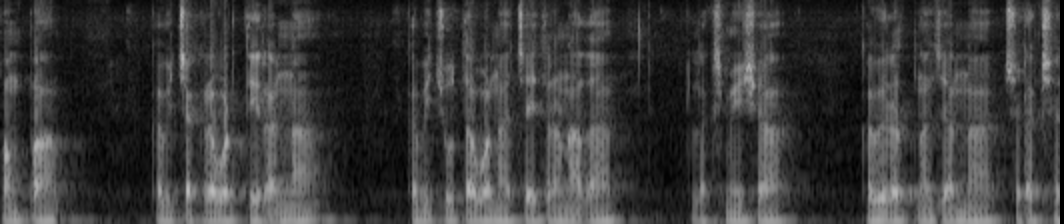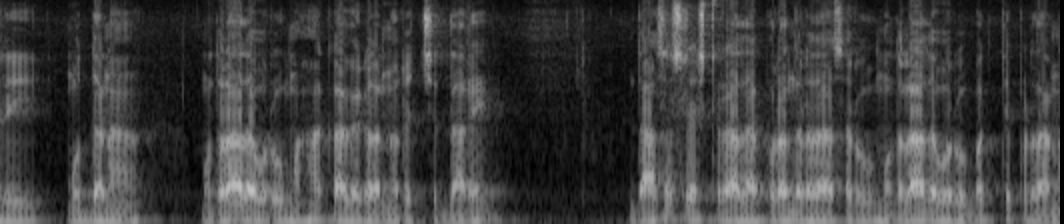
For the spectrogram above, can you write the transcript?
ಪಂಪ, ಕವಿ ಚಕ್ರವರ್ತಿ ರನ್ನ, ಕವಿ ಚೂತವನ ಚೈತ್ರನಾದ ಲಕ್ಷ್ಮೀಶ, ಕವಿರತ್ನ ಜನ್ನ, ಷಡಕ್ಷರಿ, ಮುದ್ದನ ಮೊದಲಾದವರು ಮಹಾಕಾವ್ಯಗಳನ್ನು ರಚಿಸಿದ್ದಾರೆ. ದಾಸಶ್ರೇಷ್ಠರಾದ ಪುರಂದರದಾಸರು ಮೊದಲಾದವರು ಭಕ್ತಿ ಪ್ರಧಾನ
